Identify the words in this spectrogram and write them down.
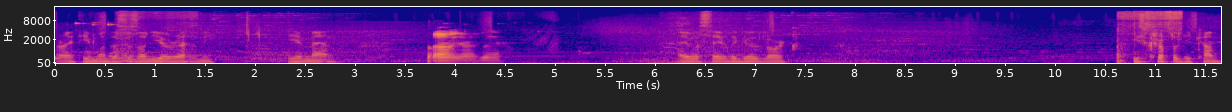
Alright, Timo, this is on your resume. Yeah, man. Oh, yeah, there. I will save the good lord. He's crippled, he can't,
